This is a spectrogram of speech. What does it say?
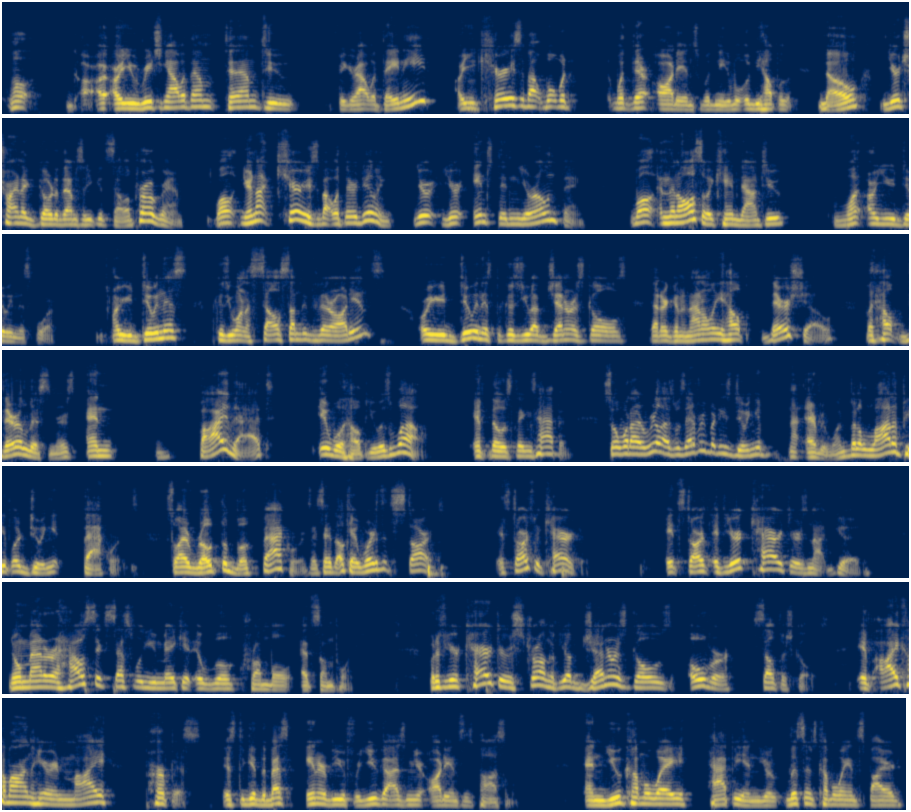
well, are, are you reaching out with them to them to figure out what they need? Are you curious about what would what their audience would need, what would be helpful. No, you're trying to go to them so you could sell a program. Well, you're not curious about what they're doing. You're you're interested in your own thing. Well, and then also it came down to what are you doing this for? Are you doing this because you want to sell something to their audience? Or you're doing this because you have generous goals that are going to not only help their show, but help their listeners? And by that, it will help you as well. if those things happen. So what I realized was everybody's doing it, not everyone, but a lot of people are doing it backwards. So I wrote the book backwards. I said, okay, where does it start? It starts with character. It starts if your character is not good, no matter how successful you make it, it will crumble at some point. But if your character is strong, if you have generous goals over selfish goals, if I come on here and my purpose is to give the best interview for you guys and your audience as possible, and you come away happy and your listeners come away inspired,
